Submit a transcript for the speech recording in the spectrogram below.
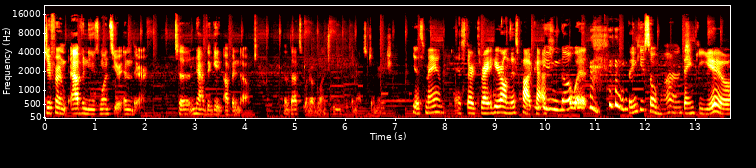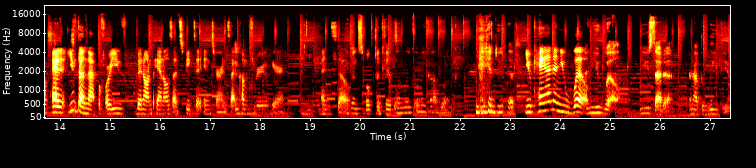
different avenues once you're in there to navigate up and down. So that's what I want to leave for the next generation. Yes, ma'am. It starts right here on this podcast. You know it. Thank you so much. Thank you. And you've done that before. You've been on panels that speak to interns that come mm-hmm. through here. And so. I even spoke to kids. I'm like, oh my God, look. You can do this. You can and you will. And you will. You said it. And I believe you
